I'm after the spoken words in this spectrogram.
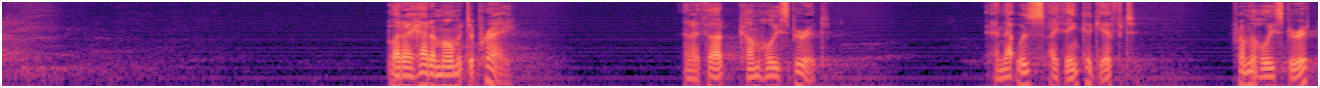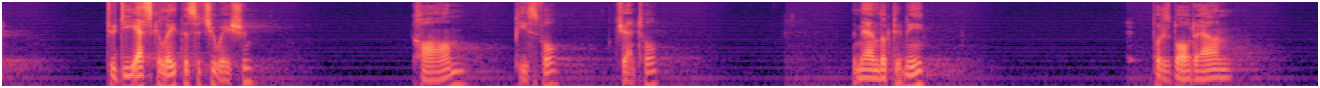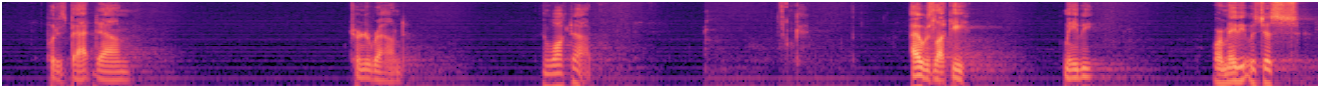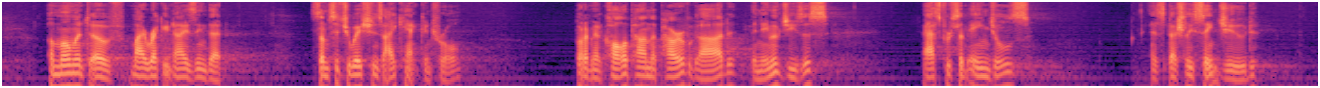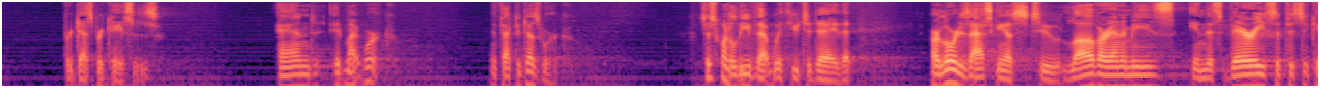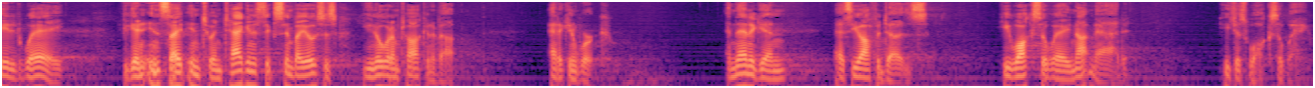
But I had a moment to pray. And I thought, Come, Holy Spirit. And that was, I think, a gift from the Holy Spirit to de escalate the situation calm, peaceful, gentle. The man looked at me, put his ball down, put his bat down turned around, and walked out. Okay. I was lucky, maybe. Or maybe it was just a moment of my recognizing that some situations I can't control, but I'm going to call upon the power of God, the name of Jesus, ask for some angels, especially St. Jude, for desperate cases, and it might work. In fact, it does work. So I just want to leave that with you today that our Lord is asking us to love our enemies in this very sophisticated way. You get an insight into antagonistic symbiosis, you know what I'm talking about. And it can work. And then again, as he often does, he walks away not mad, he just walks away.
